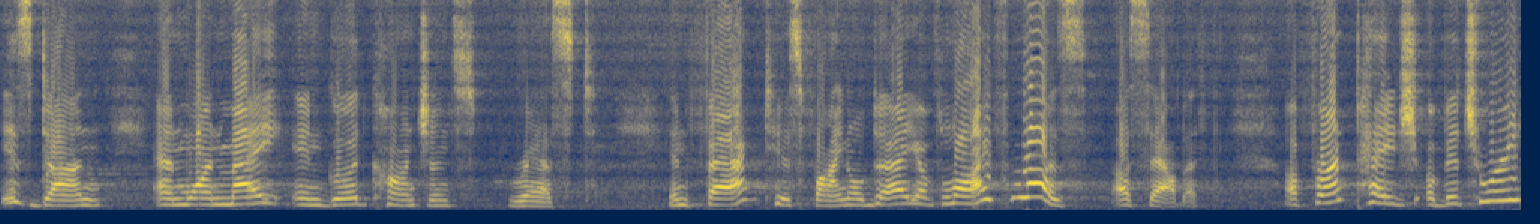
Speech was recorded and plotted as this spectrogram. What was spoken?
is done, and one may, in good conscience, rest. In fact, his final day of life was a Sabbath. A front page obituary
